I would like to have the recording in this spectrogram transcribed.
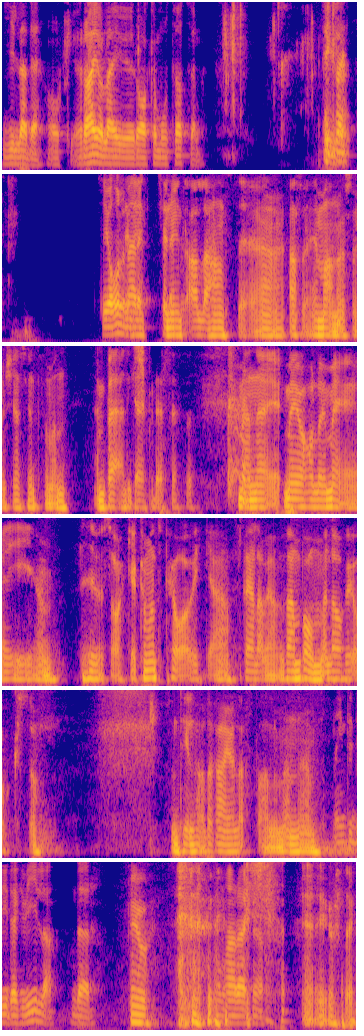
gillade och Raiola är ju raka motsatsen. Exakt. Så jag håller med dig. Sen är inte alla hans, eh, alltså Emanuelsson känns ju inte som en, en bad guy på det sättet. Men, eh, men jag håller med i um, huvudsak. Jag kommer inte på vilka spelare vi har. Van Bommel har vi också. Som tillhörde Raiolas stall, men... Eh, inte Didak Vila där? Jo. Om han räknas. Just det.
